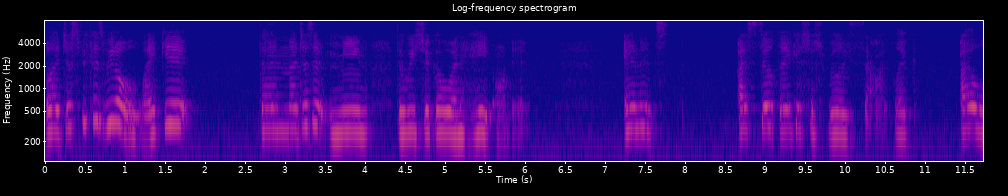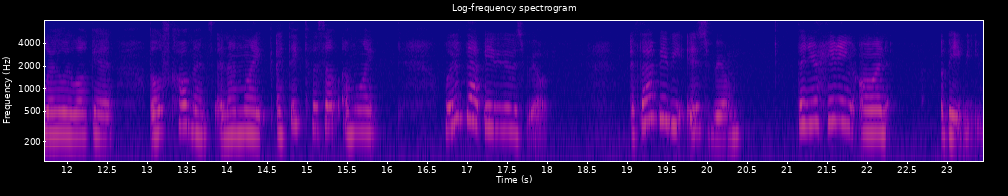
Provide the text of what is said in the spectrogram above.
but just because we don't like it, then that doesn't mean that we should go and hate on it. And it's, I still think it's just really sad. Like, I literally look at those comments and I'm like, I think to myself, I'm like, what if that baby was real? If that baby is real, then you're hating on a baby.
